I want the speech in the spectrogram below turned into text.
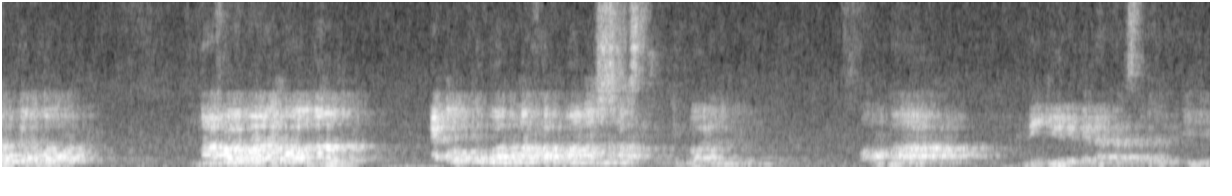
মুখে বল নাফরমানি করলাম এখন তোমার নাফরমানি শাস্তি হয় বান্দা নিজের এলাকা ছেড়ে দিয়ে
